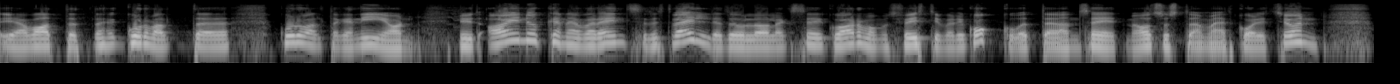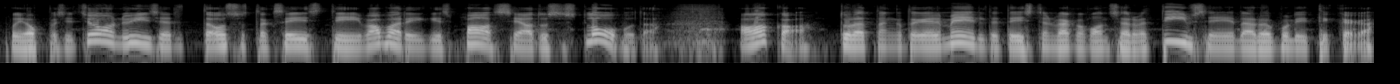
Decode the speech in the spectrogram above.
ja vaatad kurvalt, äh, kurvalt, aga nii on. nüüd ainukene variant sellest välja tulla oleks see, kui Arvamusfestivali kokkuvõte on see, et me otsustame, et koalitsioon või opositsioon ühiselt otsustaks Eesti Vabariigis baasseadusest loobuda. aga tuletan ka teile meelde, et Eesti on väga konservatiivse eelarvepoliitikaga.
